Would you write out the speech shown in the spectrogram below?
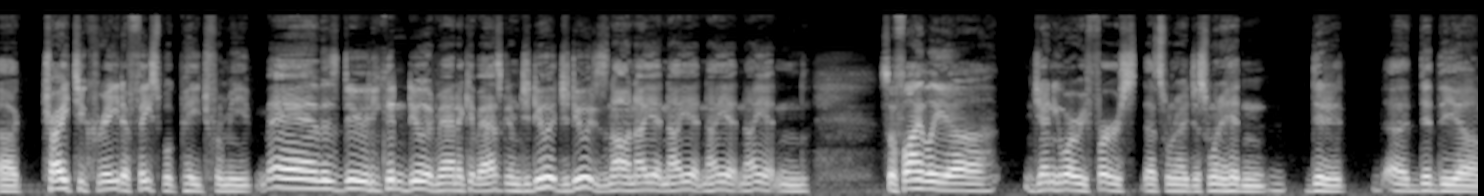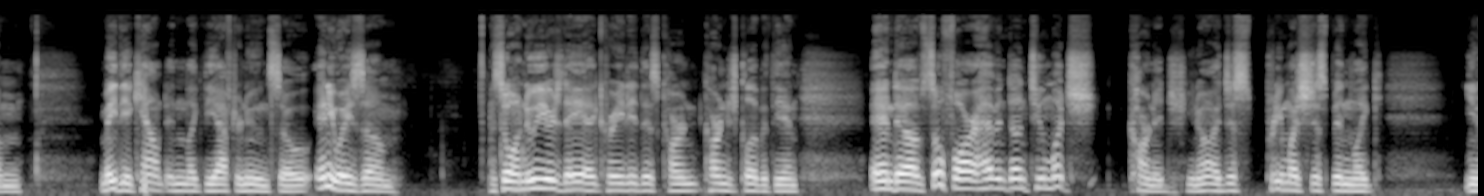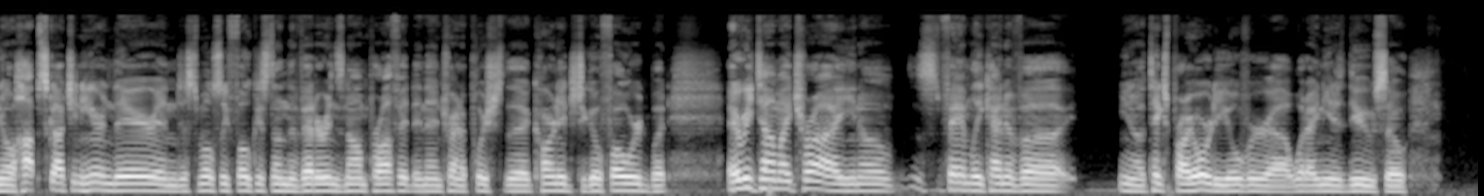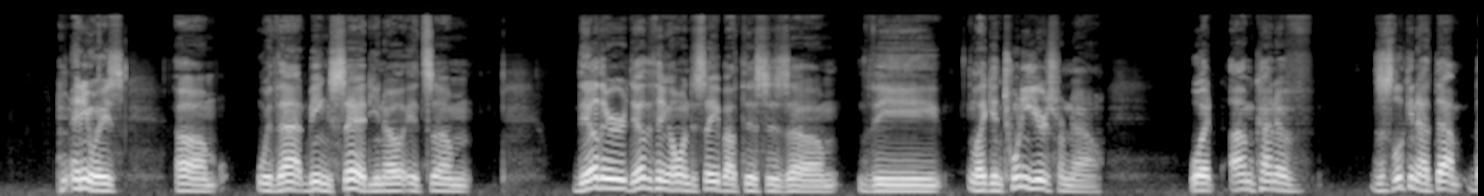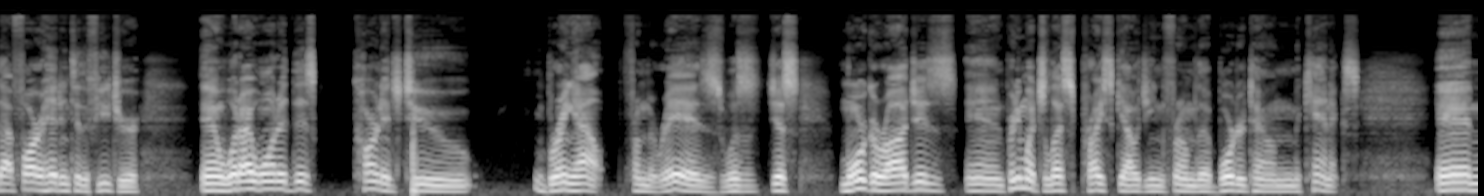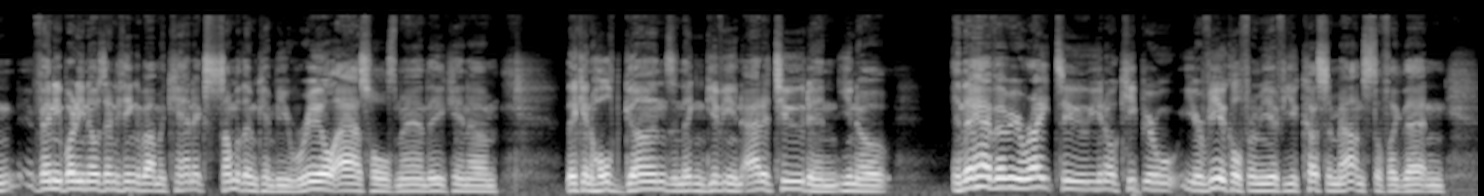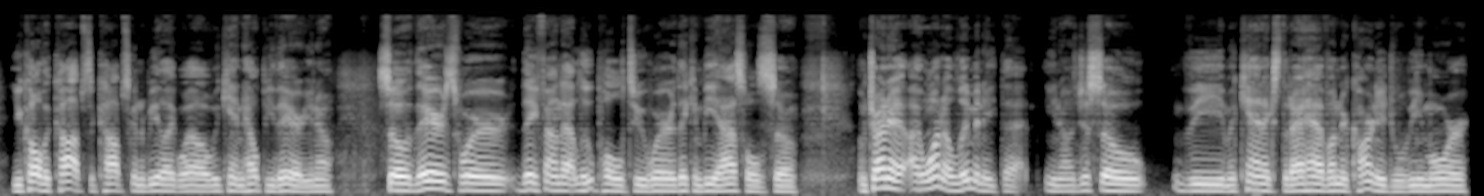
uh, tried to create a Facebook page for me. Man, this dude, he couldn't do it, man. I kept asking him, "Did you do it? Did you do it?" He's "No, not yet, not yet, not yet, not yet." And so finally, uh, January first, that's when I just went ahead and did it. Uh, did the um, made the account in like the afternoon. So, anyways, um, so on New Year's Day, I created this Carn- Carnage Club at the end, and uh, so far I haven't done too much Carnage. You know, I just pretty much just been like, you know, hopscotching here and there, and just mostly focused on the veterans nonprofit, and then trying to push the Carnage to go forward. But every time I try, you know, family kind of, uh, you know, takes priority over uh, what I need to do. So, anyways, um, with that being said, you know, it's um, the other the other thing I wanted to say about this is um, the like in 20 years from now, what I'm kind of just looking at that that far ahead into the future, and what I wanted this carnage to bring out from the res was just more garages and pretty much less price gouging from the border town mechanics. And if anybody knows anything about mechanics, some of them can be real assholes, man. They can um, they can hold guns and they can give you an attitude and you know and they have every right to you know keep your your vehicle from you if you cuss them out and stuff like that and you call the cops the cops going to be like well we can't help you there you know so there's where they found that loophole to where they can be assholes. So I'm trying to, I want to eliminate that, you know, just so the mechanics that I have under Carnage will be more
